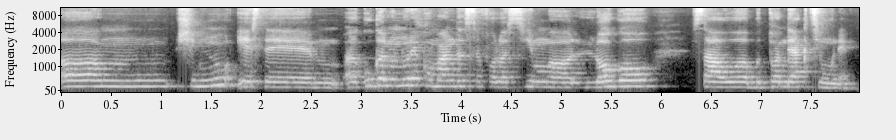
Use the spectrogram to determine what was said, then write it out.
Um, și nu este. Uh, Google nu recomandă să folosim uh, logo sau uh, buton de acțiune.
